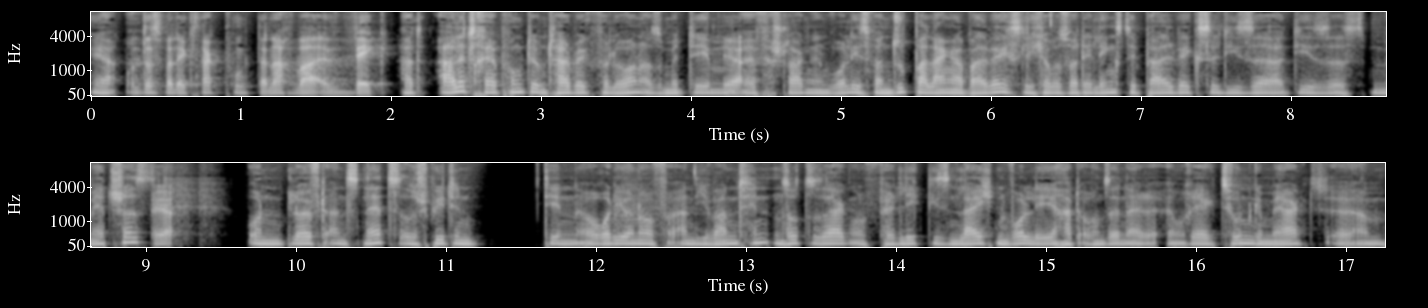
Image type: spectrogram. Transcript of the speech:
Ja. Und das war der Knackpunkt. Danach war er weg. Hat alle drei Punkte im Tiebreak verloren, also mit dem ja. äh, verschlagenen Volley. Es war ein super langer Ballwechsel. Ich glaube, es war der längste Ballwechsel dieser, dieses Matches. Ja. Und läuft ans Netz, also spielt den den Rodionov an die Wand hinten sozusagen und verlegt diesen leichten Volley, hat auch in seiner Reaktion gemerkt, ähm,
